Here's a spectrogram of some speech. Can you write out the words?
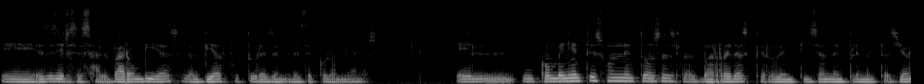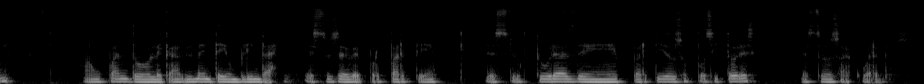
es decir, se salvaron vidas, las vidas futuras de miles de colombianos. El inconveniente son entonces las barreras que ralentizan la implementación aun cuando legalmente hay un blindaje. Esto se ve por parte de estructuras de partidos opositores a estos acuerdos.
